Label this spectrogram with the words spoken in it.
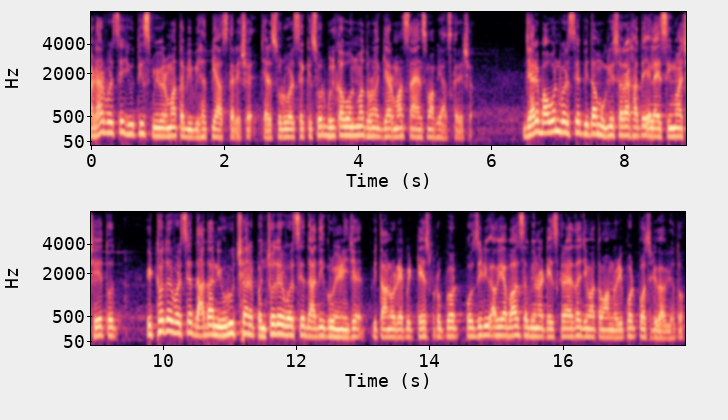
અઢાર વર્ષે યુવતી સ્મીવરમાં તબીબી અભ્યાસ કરે છે. જ્યારે સોળ વર્ષે કિશોર ભૂલકા ભવનમાં ધોરણ અગિયારમાં સાયન્સમાં અભ્યાસ કરે છે. જ્યારે બાવન વર્ષીય પિતા મુગલીસરા ખાતે એલઆઈસીમાં છે, તો ઇઠ્ઠોતેર વર્ષીય દાદા નિવૃત્ત છે અને પંચોતેર વર્ષીય દાદી ગૃહિણી છે. પિતાનો રેપિડ ટેસ્ટ રિપોર્ટ પોઝિટિવ આવ્યા બાદ સભ્યોના ટેસ્ટ કરાયા હતા, જેમાં તમામનો રિપોર્ટ પોઝિટિવ આવ્યો હતો.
